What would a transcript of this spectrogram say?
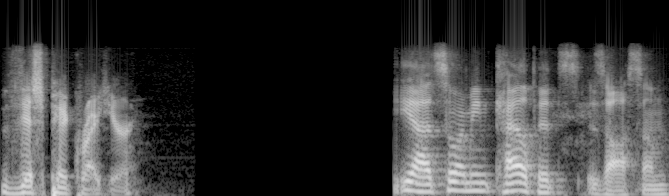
this pick right here. Yeah, so I mean, Kyle Pitts is awesome.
